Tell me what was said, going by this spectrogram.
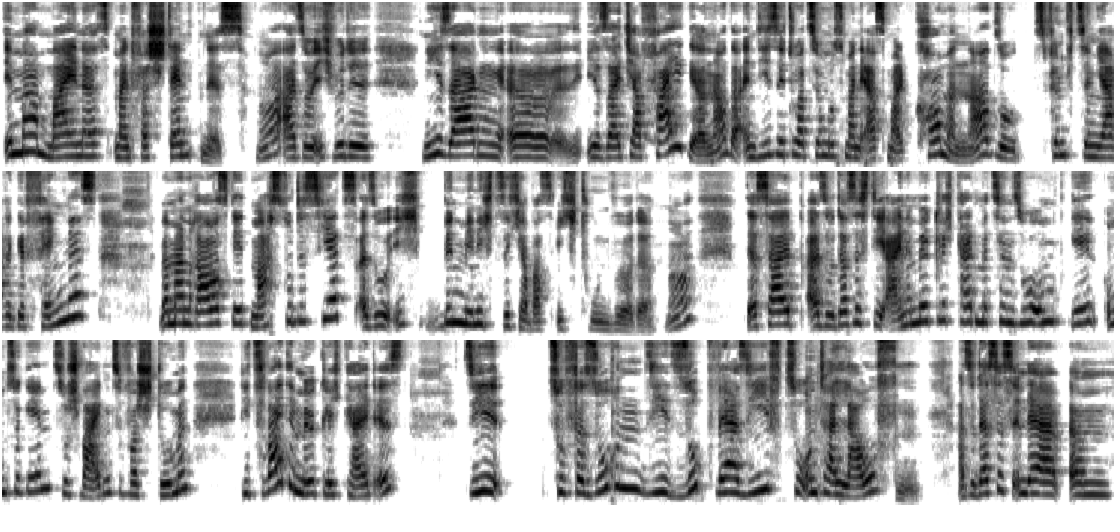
immer meines, mein Verständnis. Ne? Also ich würde nie sagen, äh, ihr seid ja feige. Ne? In die Situation muss man erstmal kommen. Ne? So 15 Jahre Gefängnis. Wenn man rausgeht, machst du das jetzt? Also ich bin mir nicht sicher, was ich tun würde. Ne? Deshalb, also das ist die eine Möglichkeit, mit Zensur umgehen, umzugehen, zu schweigen, zu verstummen. Die zweite Möglichkeit ist, sie zu versuchen, sie subversiv zu unterlaufen. Also das ist in der, ähm,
